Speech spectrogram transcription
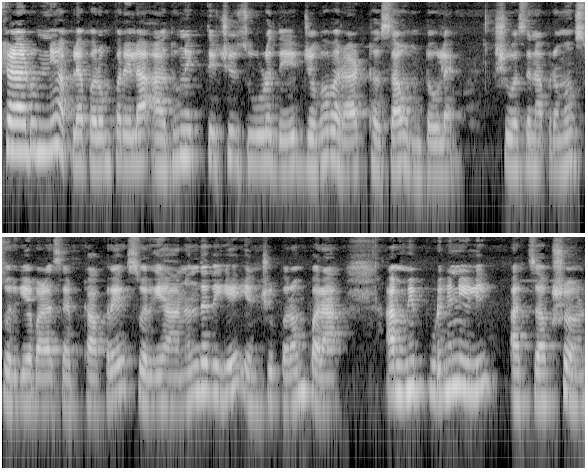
खेळाडूंनी आपल्या परंपरेला आधुनिकतेची जोड देत जगभरात ठसा उमटवलाय. शिवसेना प्रमुख स्वर्गीय बाळासाहेब ठाकरे स्वर्गीय आनंद दिघे यांची परंपरा आम्ही पुढे नेली आजचा क्षण.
